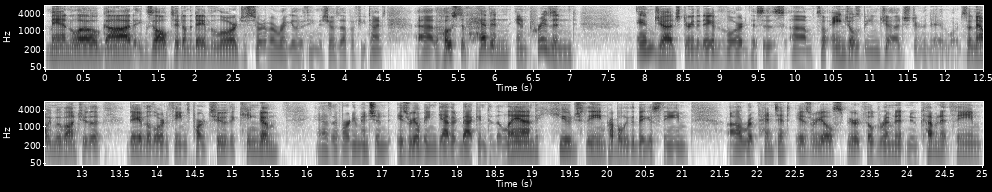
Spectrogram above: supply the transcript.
man low, God exalted on the day of the Lord, just sort of a regular theme that shows up a few times. Uh, the hosts of heaven imprisoned and judged during the day of the Lord. This is um, so angels being judged during the day of the Lord. So now we move on to the day of the Lord themes, part two, the kingdom. As I've already mentioned, Israel being gathered back into the land, huge theme, probably the biggest theme. Uh, repentant Israel, spirit filled remnant, new covenant theme.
